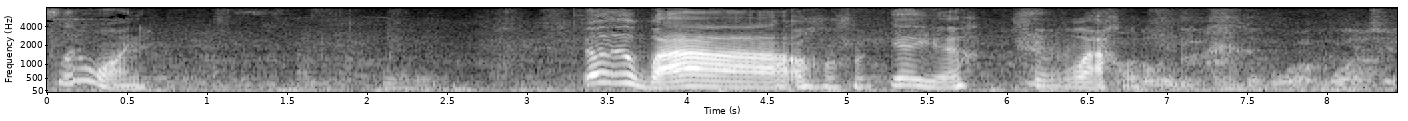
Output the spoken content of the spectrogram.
This little one. Oh, wow. Yeah, yeah. Wow. Following the end of World War II,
